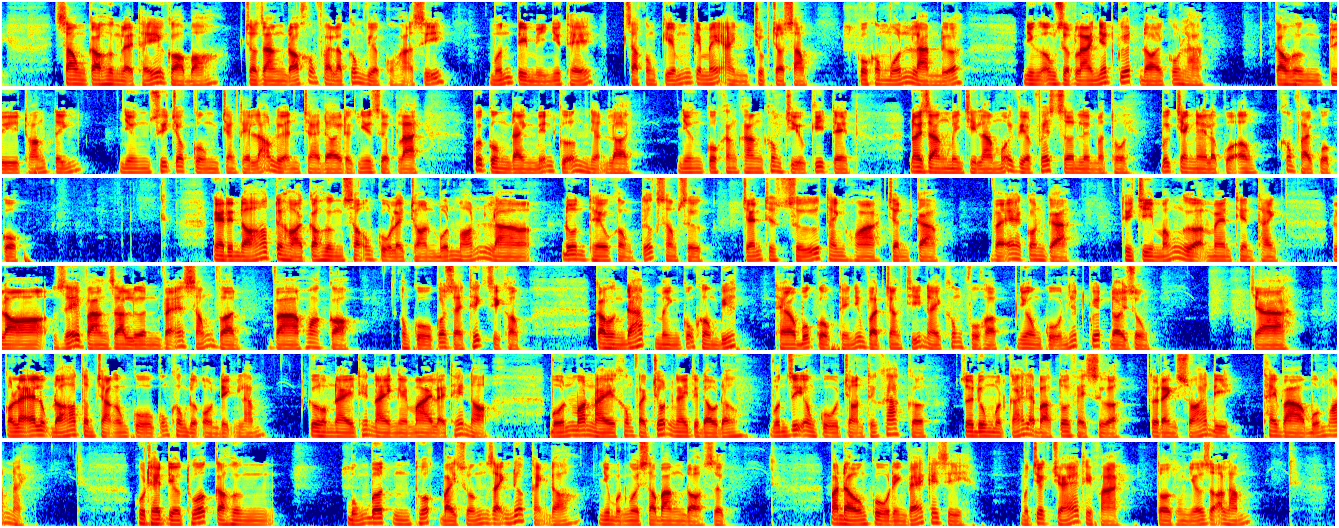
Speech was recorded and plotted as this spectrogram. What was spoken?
Xong Cao Hưng lại thấy gò bó, cho rằng đó không phải là công việc của họa sĩ. Muốn tỉ mỉ như thế, sao không kiếm cái máy ảnh chụp cho xong. Cô không muốn làm nữa, nhưng ông Dược Lai nhất quyết đòi cô làm. Cao Hưng tùy thoáng tính, nhưng suy cho cùng chẳng thể lão luyện trải đời được như Dược Lai. Cuối cùng đành miễn cưỡng nhận lời. Nhưng cô khăng khăng không chịu ký tên, nói rằng mình chỉ làm mỗi việc phết sơn lên mà thôi. Bức tranh này là của ông, không phải của cô. Nghe đến đó tôi hỏi Cao Hưng sao ông cụ lại chọn bốn món là đôn theo khổng tước song sư. chén thứ sứ thanh hoa chân cao, vẽ con gà, thủy trì móng ngựa men thiên thành, lọ dễ vàng ra lườn vẽ sóng vần và hoa cỏ. Ông cụ có giải thích gì không? Cao Hưng đáp mình cũng không biết. Theo bố cục thì những vật trang trí này không phù hợp nhưng ông cụ nhất quyết đòi dùng. Chà, có lẽ lúc đó tâm trạng ông cụ cũng không được ổn định lắm. Cứ hôm nay thế này ngày mai lại thế nọ. Bốn món này không phải chốt ngay từ đầu đâu. Vốn dĩ ông cụ chọn thứ khác cơ. Rồi đùng một cái lại bảo tôi phải sửa. Tôi đành xóa đi, thay vào bốn món này. Hút hết điều thuốc, Cao Hưng búng bớt thuốc bay xuống rãnh nước cạnh đó như một ngôi sao băng đỏ rực. Ban đầu ông cụ định vẽ cái gì? Một chiếc chóe thì phải, tôi không nhớ rõ lắm.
